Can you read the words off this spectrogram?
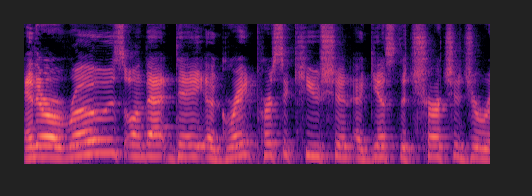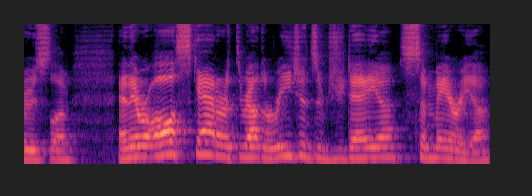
And there arose on that day a great persecution against the church in Jerusalem, and they were all scattered throughout the regions of Judea, Samaria,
